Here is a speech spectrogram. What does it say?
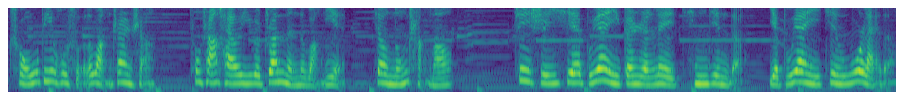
宠物庇护所的网站上，通常还有一个专门的网页，叫“农场猫”。这是一些不愿意跟人类亲近的，也不愿意进屋来的，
